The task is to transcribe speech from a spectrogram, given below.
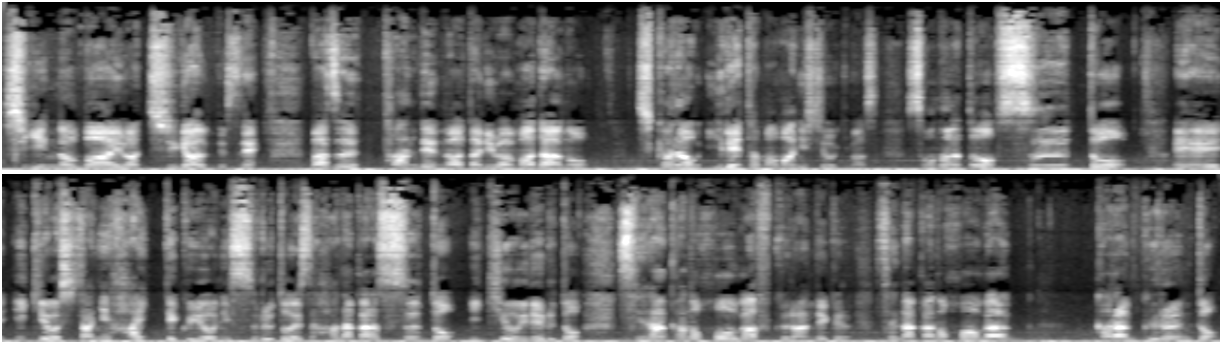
詩吟の場合は違うんですね。まず、丹田のあたりはまだあの、力を入れたままにしておきます。その後、スーッと、えー、息を下に入っていくようにするとですね、鼻からスーッと息を入れると、背中の方が膨らんでくる。背中の方が、からぐるんと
